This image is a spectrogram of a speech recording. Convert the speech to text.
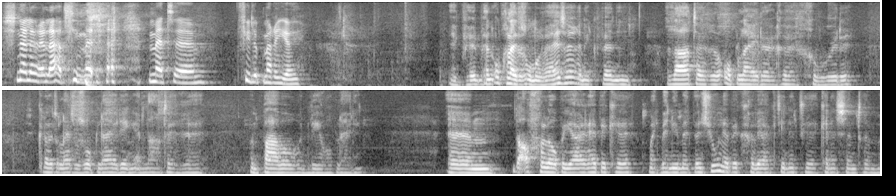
snelle relatie met, met Philippe Marieux? Ik ben opgeleid als onderwijzer en ik ben later uh, opleider uh, geworden. Kleuterleidersopleiding en later uh, een PABO, een leeropleiding. Um, de afgelopen jaren heb ik, maar ik ben nu met pensioen, heb ik gewerkt in het kenniscentrum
